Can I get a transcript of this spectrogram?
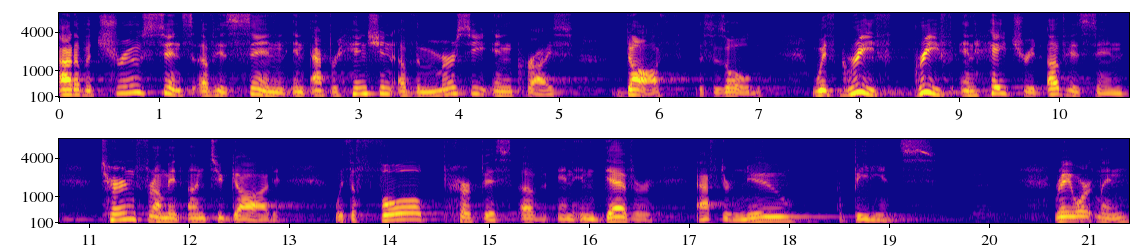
out of a true sense of his sin in apprehension of the mercy in Christ, doth, this is old, with grief, grief and hatred of his sin, turn from it unto God, with the full purpose of an endeavor after new obedience. Ray Ortlund,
